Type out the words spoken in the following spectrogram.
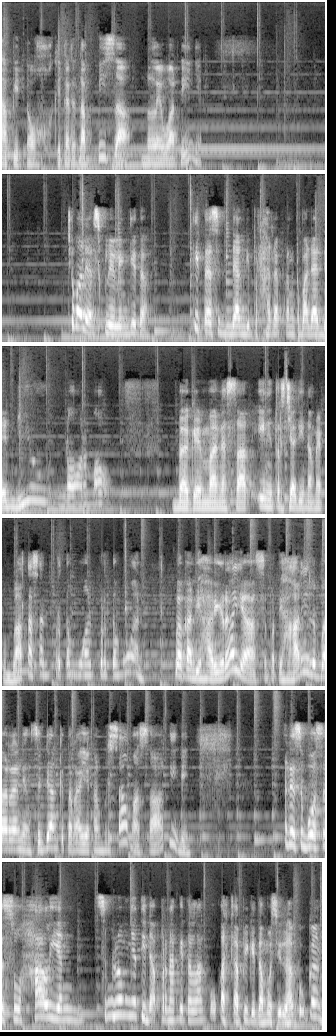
tapi toh kita tetap bisa melewatinya. Coba lihat sekeliling kita. Kita sedang diperhadapkan kepada the new normal. Bagaimana saat ini terjadi namanya pembatasan pertemuan-pertemuan. Bahkan di hari raya seperti hari lebaran yang sedang kita rayakan bersama saat ini ada sebuah sesuatu hal yang sebelumnya tidak pernah kita lakukan, tapi kita mesti lakukan.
